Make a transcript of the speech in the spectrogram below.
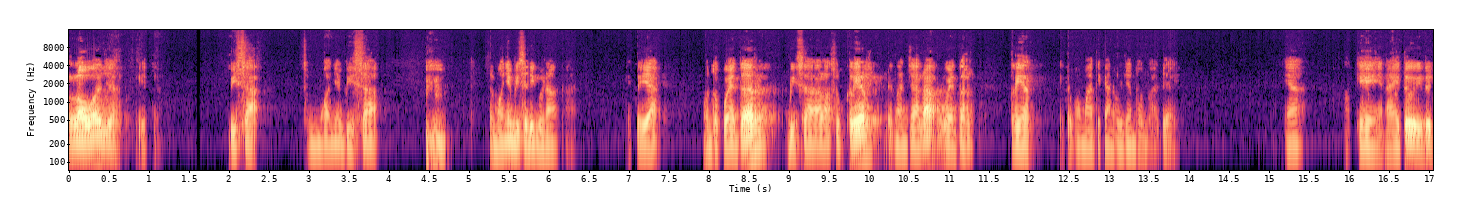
low aja gitu. Bisa. Semuanya bisa. semuanya bisa digunakan. Gitu ya. Untuk weather bisa langsung clear dengan cara weather clear. Itu mematikan hujan atau badai. Ya. Oke, nah itu itu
